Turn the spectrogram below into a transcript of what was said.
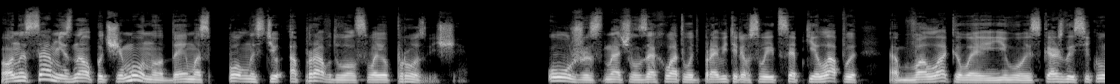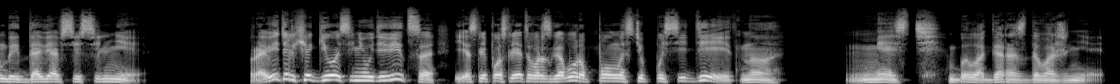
Он и сам не знал почему, но Деймос полностью оправдывал свое прозвище. Ужас начал захватывать правителя в свои цепкие лапы, обволакивая его и с каждой секундой давя все сильнее. Правитель Хегиоси не удивится, если после этого разговора полностью посидеет, но месть была гораздо важнее.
